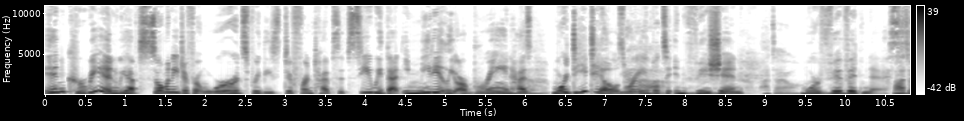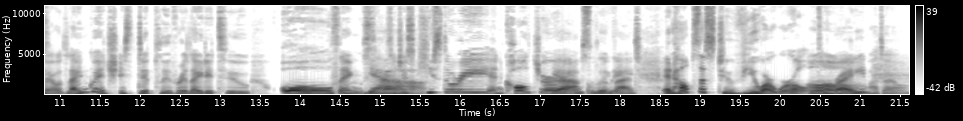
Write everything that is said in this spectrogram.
in Korean, we have so many different words for these different types of seaweed that immediately our brain has yeah. more details. Yeah. We're able to envision 맞아요. more vividness. 맞아요. Language is deeply related to all things, yeah. such as history and culture. Yeah, absolutely. Like it helps us to view our world, oh, right? 맞아요.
